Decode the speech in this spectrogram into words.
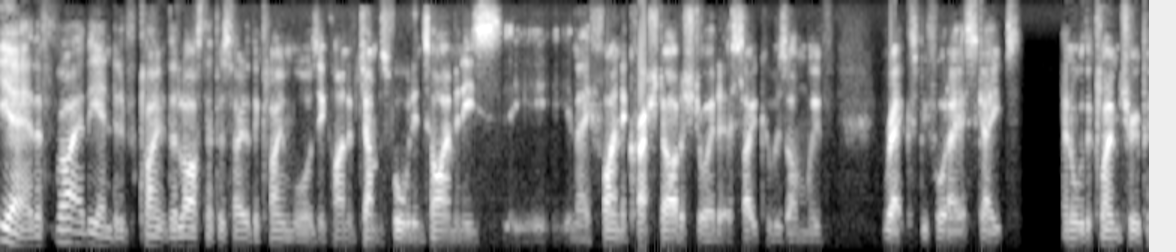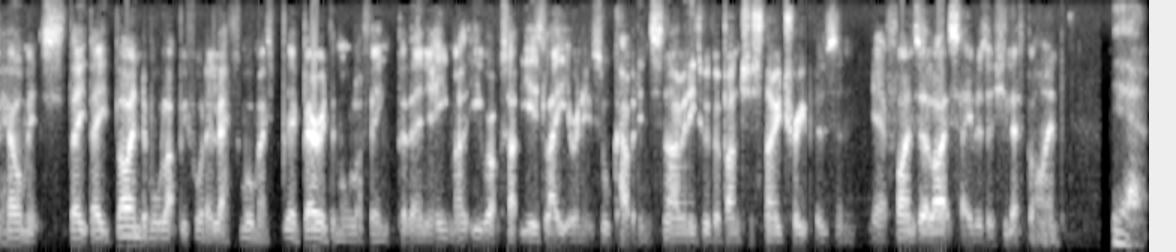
Yeah, the right at the end of Clone, the last episode of the Clone Wars, it kind of jumps forward in time, and he's, you know, find the crash star destroyer that Ahsoka was on with Rex before they escaped, and all the clone trooper helmets. They they lined them all up before they left. Them almost they buried them all, I think. But then he he rocks up years later, and it's all covered in snow, and he's with a bunch of snow troopers, and yeah, finds her lightsabers that she left behind. Yeah,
